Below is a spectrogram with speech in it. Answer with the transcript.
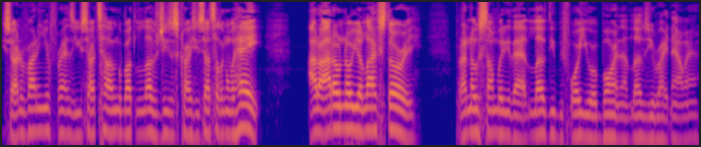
You start inviting your friends. You start telling them about the love of Jesus Christ. You start telling them, hey, I don't, I don't know your life story, but I know somebody that loved you before you were born and that loves you right now, man.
